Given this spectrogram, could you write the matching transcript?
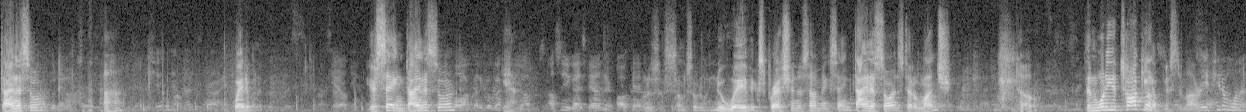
Dinosaur? Uh-huh. Wait a minute. You're saying dinosaur? Oh, yeah. I'll see you guys down there. Okay. What is this, some sort of new wave expression or something? Saying dinosaur instead of lunch? No. Then what are you talking Look, about? Mr. Lowery, if you don't want to,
